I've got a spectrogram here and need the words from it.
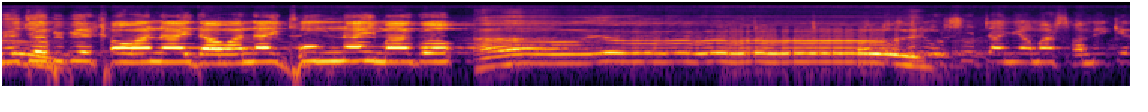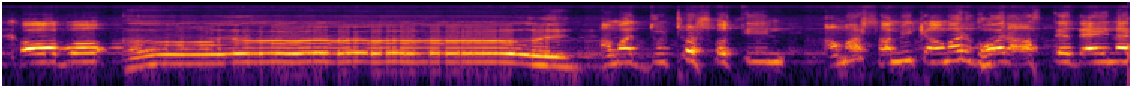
মেজ বিবির খাওয়া নাই, দাওয়া নাই, ঘুম নাই মাগো আয় ওষুধটা আমি আমার স্বামীকে খাওয়াবো। আমার দুটো সতীন, আমার স্বামীকে আমার ঘর আসতে দেয় না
